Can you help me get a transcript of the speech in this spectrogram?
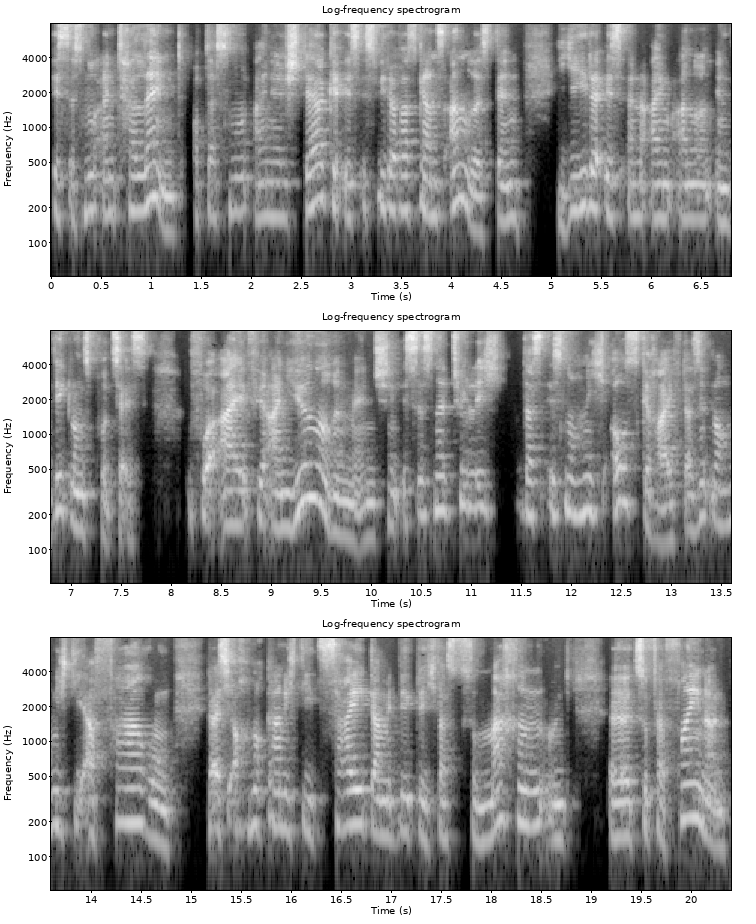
ist es nur ein Talent. Ob das nur eine Stärke ist, ist wieder was ganz anderes, denn jeder ist in einem anderen Entwicklungsprozess für einen jüngeren Menschen ist es natürlich, das ist noch nicht ausgereift, da sind noch nicht die Erfahrungen, da ist auch noch gar nicht die Zeit, damit wirklich was zu machen und äh, zu verfeinern.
